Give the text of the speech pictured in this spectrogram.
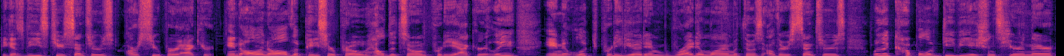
because these two sensors are super accurate. And all in all, the Pacer Pro held its own pretty accurately, and it looked pretty good and right in line with those other sensors, with a couple of deviations here and there,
